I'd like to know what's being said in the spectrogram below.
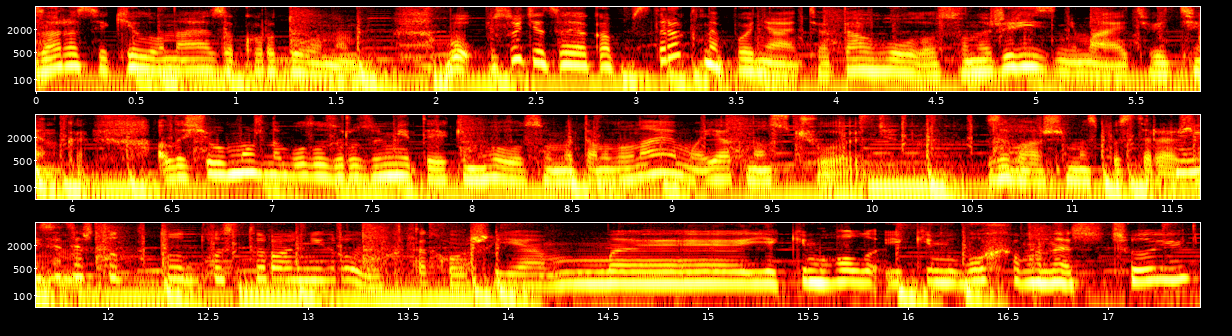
зараз, який лунає за кордоном. Бо по суті це як абстрактне поняття та голос, вони ж різні мають відтінки. Але щоб можна було зрозуміти, яким голосом ми там лунаємо, як нас чують. За вашими Мені спостереженнями. здається, що тут, тут двосторонній рух також є. Ми яким голо, якими вухами нас чують,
